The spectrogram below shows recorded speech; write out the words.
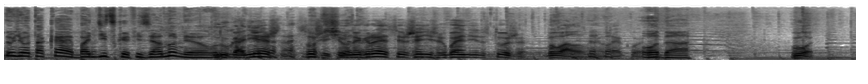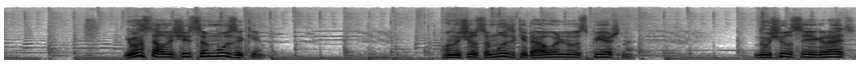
Ну, у него такая бандитская физиономия. Он... Ну, конечно. Слушайте, он играет совершеннейших бандитов тоже. Бывало у него такое. О, да. Вот. И он стал учиться музыке. Он учился музыке довольно успешно. Научился играть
